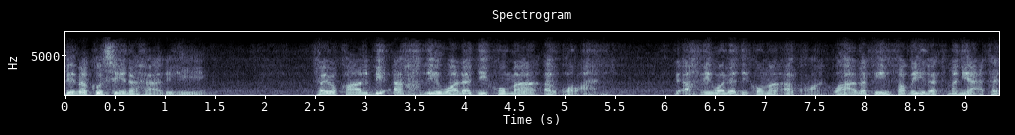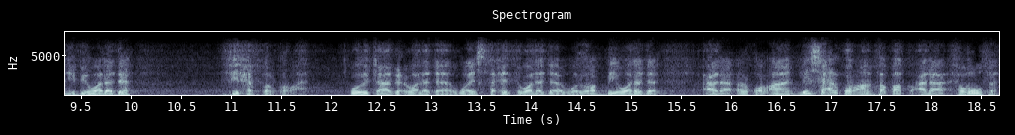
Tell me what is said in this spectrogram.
بما كسينا هذه؟ فيقال بأخذ ولدكما القرآن. بأخذ ولدكما القرآن. وهذا فيه فضيلة من يعتني بولده في حفظ القرآن. ويتابع ولده ويستحث ولده ويربي ولده على القرآن. ليس على القرآن فقط على حروفه.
